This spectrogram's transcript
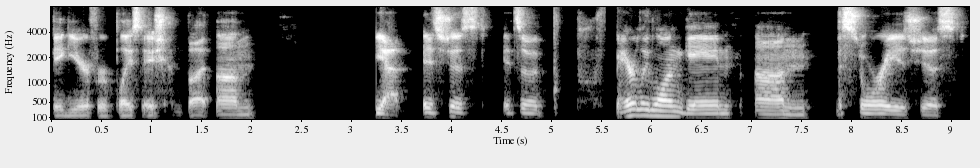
big year for PlayStation, but um, yeah, it's just it's a fairly long game. Um, the story is just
